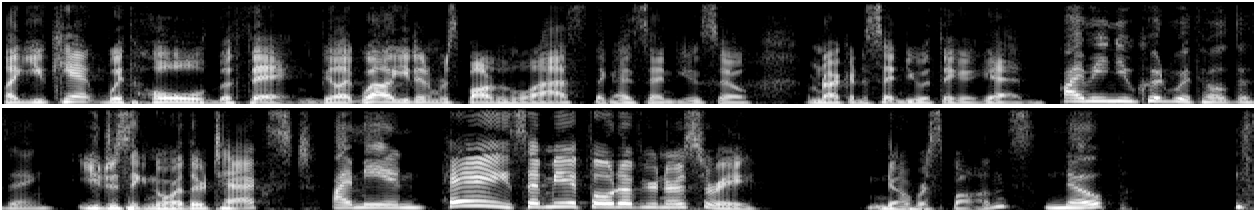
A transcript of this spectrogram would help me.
Like you can't withhold the thing. Be like, well, you didn't respond to the last thing I sent you, so I'm not going to send you a thing again. I mean, you could withhold the thing. You just ignore their text. I mean, Hey, send me a photo of your nursery. No response. nope.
